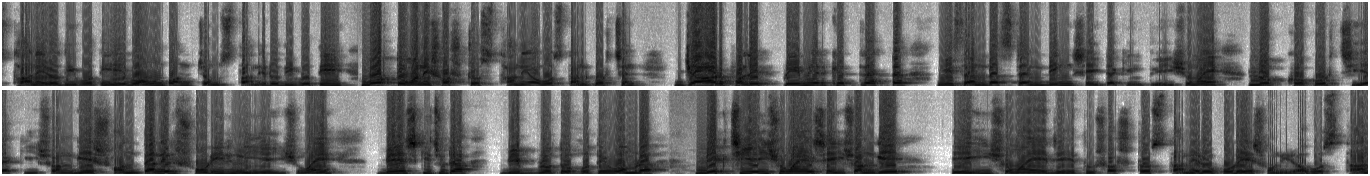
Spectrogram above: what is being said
স্থানের অধিপতি এবং পঞ্চম স্থানের অধিপতি বর্তমানে ষষ্ঠ স্থানে অবস্থান করছেন, যার ফলে প্রেমের ক্ষেত্রে একটা মিসআন্ডারস্ট্যান্ডিং সেইটা কিন্তু এই সময়ে লক্ষ্য করছি একই সঙ্গে। সন্তানের শরীর নিয়ে এই সময়ে বেশ কিছুটা বিব্রত হতেও আমরা দেখছি এই সময়ে, সেই সঙ্গে এই সময়ে যেহেতু ষষ্ঠ স্থানের ওপরে শনির অবস্থান,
